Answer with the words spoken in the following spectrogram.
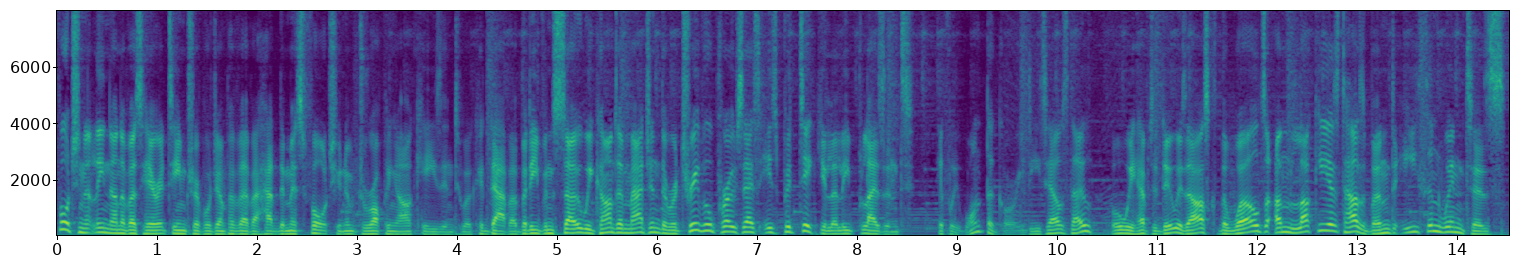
Fortunately, none of us here at Team Triple Jump have ever had the misfortune of dropping our keys into a cadaver, but even so, we can't imagine the retrieval process is particularly pleasant. If we want the gory details, though, all we have to do is ask the world's unluckiest husband, Ethan Winters.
